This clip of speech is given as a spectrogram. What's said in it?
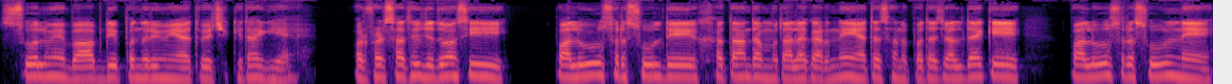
16ਵੇਂ ਬਾਬ ਦੀ 15ਵੀਂ ਆਇਤ ਵਿੱਚ ਕੀਤਾ ਗਿਆ ਹੈ। ਔਰ ਫਿਰ ਸਾਥੀਓ, ਜਦੋਂ ਅਸੀਂ ਪਾਲੂਸ ਰਸੂਲ ਦੇ ਖਤਾਂ ਦਾ ਮੁਤਾਲਾ ਕਰਨੇ ਆ, ਤਾਂ ਸਾਨੂੰ ਪਤਾ ਚੱਲਦਾ ਹੈ ਕਿ ਪਾਲੂਸ ਰਸੂਲ ਨੇ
